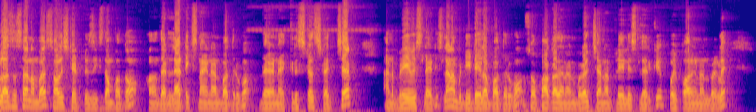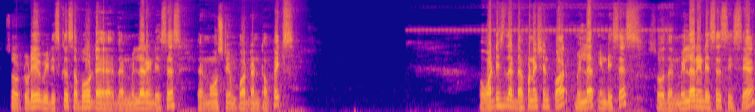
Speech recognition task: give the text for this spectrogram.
கிளாஸஸாக நம்ம சாலிஸ்டேட் ஃபிசிக்ஸ் தான் பார்த்தோம். தென் லேட்டிக்ஸ்னால் என்னென்னு பார்த்துருக்கோம். Then crystal structure and Bravais லேட்டிஸ்லாம் நம்ம டீட்டெயிலாக பார்த்துருக்கோம். ஸோ பார்க்காத நண்பர்கள் சேனல் பிளேலிஸ்ட்டில் இருக்குது போய் பாருங்கள் நண்பர்களே. So today we discuss about then Miller indices then most important topics what is the definition for Miller indices? So the Miller indices is a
